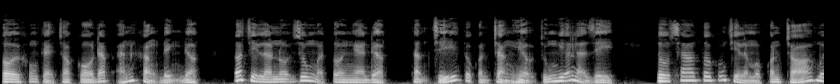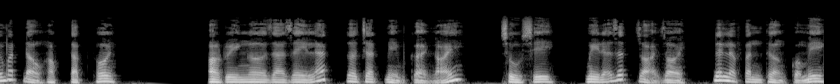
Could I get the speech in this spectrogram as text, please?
Tôi không thể cho cô đáp án khẳng định được. Đó chỉ là nội dung mà tôi nghe được. Thậm chí tôi còn chẳng hiểu chúng nghĩa là gì. Dù sao tôi cũng chỉ là một con chó mới bắt đầu học tập thôi. Audrey ngơ ra giây lát rồi chợt mỉm cười nói Sushi, mi đã rất giỏi rồi. Đây là phần thưởng của mi.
